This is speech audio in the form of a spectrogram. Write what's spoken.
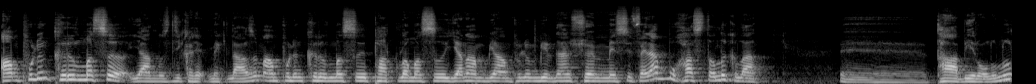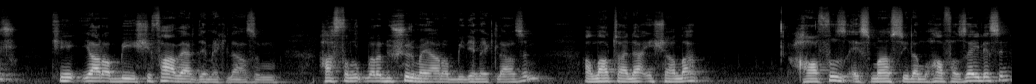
Ampulün kırılması yalnız dikkat etmek lazım. Ampulün kırılması, patlaması, yanan bir ampulün birden sönmesi falan bu hastalıkla e, tabir olunur. Ki Ya Rabbi şifa ver demek lazım. Hastalıklara düşürme Ya Rabbi demek lazım. allah Teala inşallah hafız esmasıyla muhafaza eylesin.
